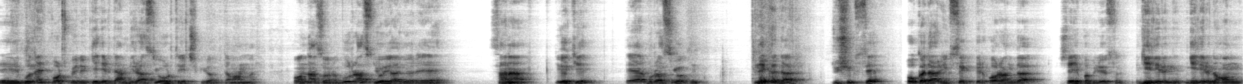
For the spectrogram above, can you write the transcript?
E, bu net borç bölü gelirden bir rasyo ortaya çıkıyor tamam mı? Ondan sonra bu rasyoya göre sana diyor ki eğer bu rasyo ne kadar düşükse o kadar yüksek bir oranda şey yapabiliyorsun. Gelirini gelirini 10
